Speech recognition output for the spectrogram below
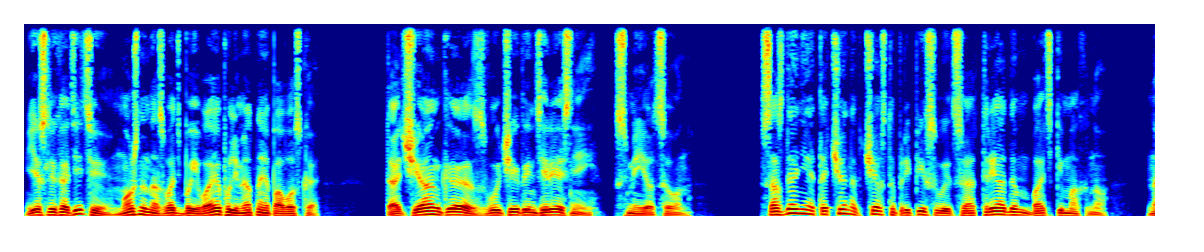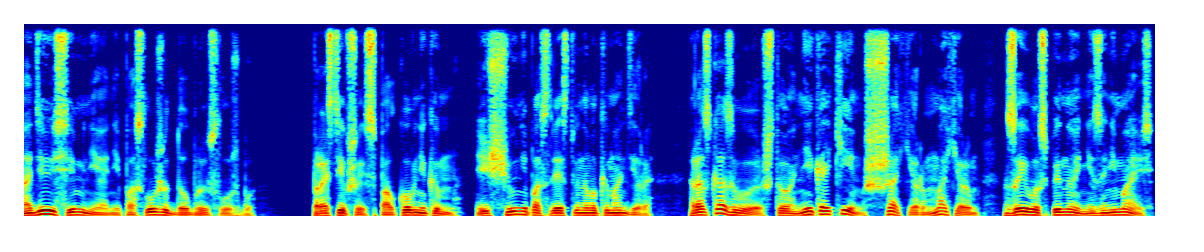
Если хотите, можно назвать боевая пулеметная повозка». «Тачанка звучит интересней», — смеется он. Создание тачанок часто приписывается отрядам батьки Махно. Надеюсь, и мне они послужат добрую службу. Простившись с полковником, ищу непосредственного командира. Рассказываю, что никаким шахер-махером за его спиной не занимаюсь.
